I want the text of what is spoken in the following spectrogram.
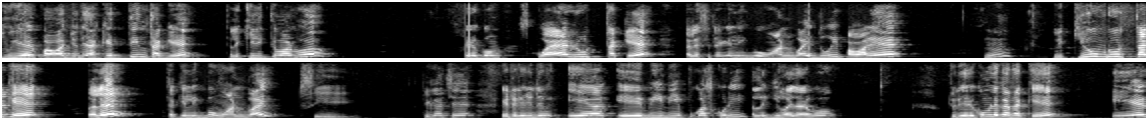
দুইয়ের পাওয়ার যদি একের তিন থাকে, তাহলে কি লিখতে পারব? এরকম স্কোয়ার রুট থাকে, তাহলে সেটাকে লিখব ওয়ান বাই দুই পাওয়ারে হুম? যদি কিউব রুট থাকে, তাহলে তাকে লিখব ওয়ান বাই সি ঠিক আছে? এটাকে যদি আমি এ আর এ বি দিয়ে প্রকাশ করি, তাহলে কি হয় দেখো যদি এরকম লেখা থাকে এর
